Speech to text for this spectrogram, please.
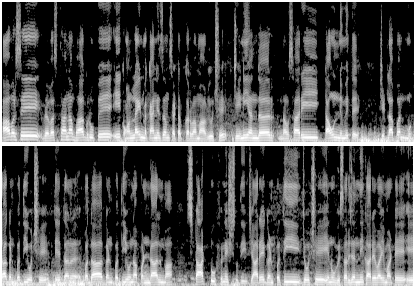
આ વર્ષે વ્યવસ્થાના ભાગરૂપે એક ઓનલાઈન મિકેનિઝમ સેટઅપ કરવામાં આવ્યું છે, જેની અંદર નવસારી ટાઉન નિમિત્તે જેટલા પણ મોટા ગણપતિઓ છે ત- બધા ગણપતિઓના પંડાલમાં સ્ટાર્ટ ટુ ફિનિશ સુધી, જ્યારે ગણપતિ જો છે એનું વિસર્જનની કાર્યવાહી માટે એ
